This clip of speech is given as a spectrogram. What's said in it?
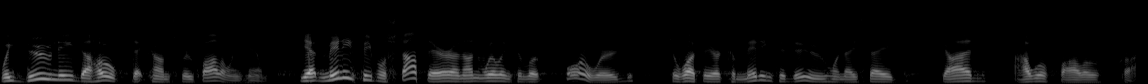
We do need the hope that comes through following Him. Yet many people stop there and unwilling to look forward to what they are committing to do when they say, God, I will follow Christ.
